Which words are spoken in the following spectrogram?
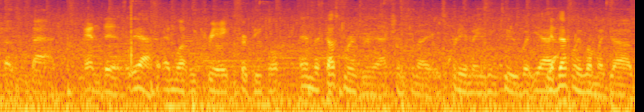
because of that and this. Yeah. And what we create for people. And the customers' reaction tonight was pretty amazing too. But yeah, Yeah. I definitely love my job.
